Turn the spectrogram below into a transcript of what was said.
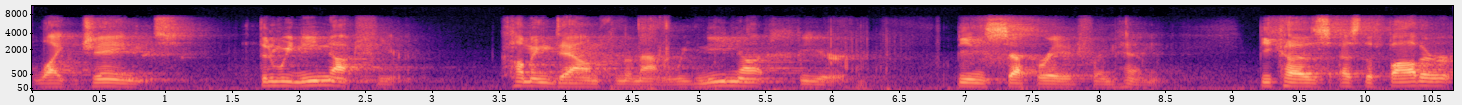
like James, then we need not fear coming down from the mountain. We need not fear being separated from him. Because as the Father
